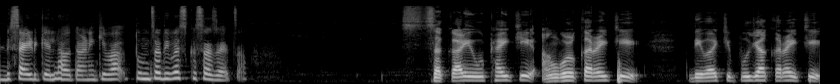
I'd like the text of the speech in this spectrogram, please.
डिसाईड केला होता आणि किंवा तुमचा दिवस कसा जायचा? सकाळी उठायची आंघोळ करायची देवाची पूजा करायची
